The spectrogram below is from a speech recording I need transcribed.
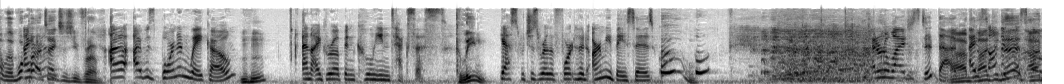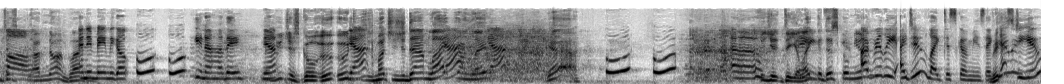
Oh, well, what I part of. Texas are you from? Uh, I was born in Waco, Mm-hmm. and I grew up in Killeen, Texas. Killeen. Yes, which is where the Fort Hood Army base is. Ooh, Oh. ooh. I don't know why I just did that. I'm I glad saw you the did. disco I'm just- I'm- no, I'm glad And it made me go ooh ooh. You know how they yeah You just go ooh ooh Yeah. just as much as you damn like, yeah young lady. yeah Yeah. Do you, do you like the disco music? I really I do like disco music. Yes, do you?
